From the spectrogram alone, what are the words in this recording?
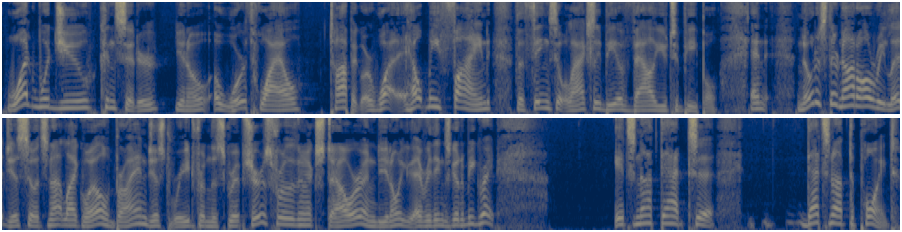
what would you consider, you know, a worthwhile topic or what help me find the things that will actually be of value to people. And notice they're not all religious, so it's not like, well, Bryan, just read from the scriptures for the next hour and you know everything's going to be great. It's not that uh, that's not the point.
